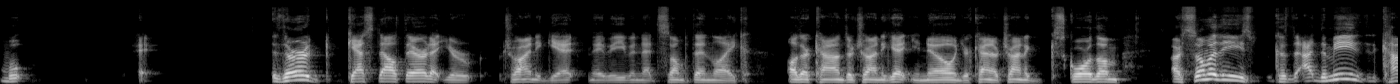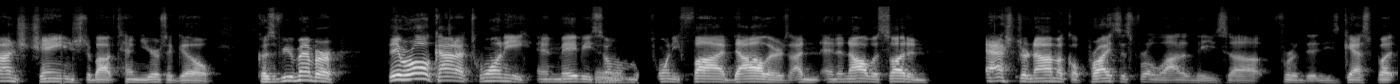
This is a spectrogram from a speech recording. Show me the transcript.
well, is there a guest out there that you're trying to get? Maybe even that something like other cons are trying to get, you know, and you're kind of trying to score them. Are some of these because to me, the cons changed about 10 years ago because if you remember, they were all kind of 20 and maybe some mm. $25. And, and then all of a sudden, astronomical prices for a lot of these uh, for the, these guests. But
